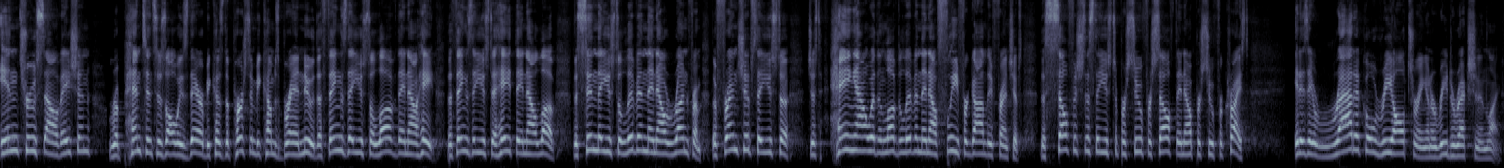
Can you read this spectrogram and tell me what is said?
In true salvation, repentance is always there because the person becomes brand new. The things they used to love, they now hate. The things they used to hate, they now love. The sin they used to live in, they now run from. The friendships they used to just hang out with and love to live in, they now flee for godly friendships. The selfishness they used to pursue for self, they now pursue for Christ. It is a radical realtering and a redirection in life.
